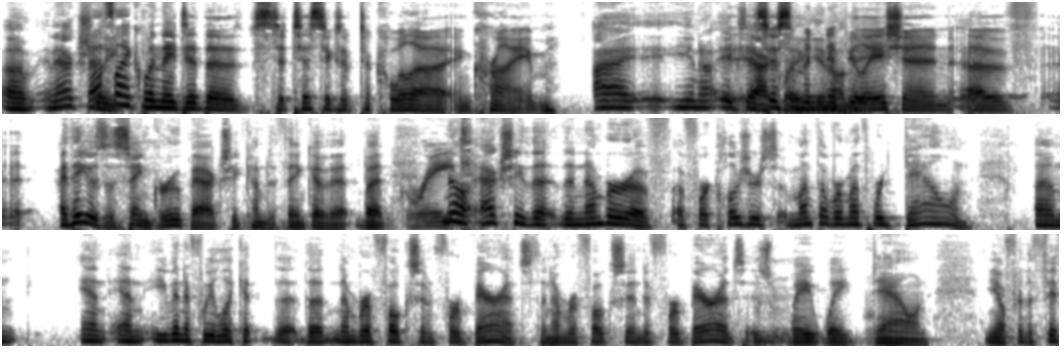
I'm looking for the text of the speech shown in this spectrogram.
Um, and actually, That's like when they did the statistics of Tequila and crime. I, you know, exactly. It's just a you know, they- manipulation of. Uh, I think it was the same group actually. Come to think of it, but Great. no, actually, the the number of, of foreclosures month over month were down. Um, and and even if we look at the, the number of folks in forbearance, the number of folks into forbearance is Mm-hmm. way way down. You know, for the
